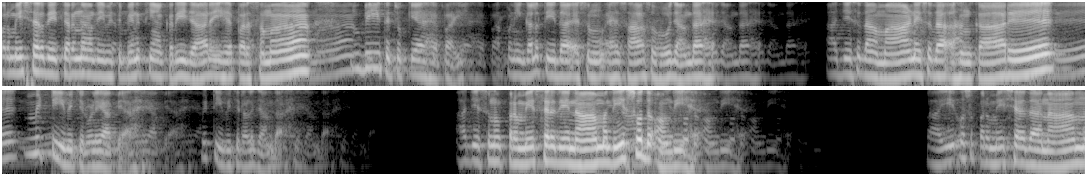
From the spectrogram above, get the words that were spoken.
ਪਰਮੇਸ਼ਰ ਦੇ ਚਰਨਾਂ ਦੇ ਵਿੱਚ ਬੇਨਤੀਆਂ ਕਰੀ ਜਾ ਰਹੀ ਹੈ, ਪਰ ਸਮਾਂ ਬੀਤ ਚੁੱਕਿਆ ਹੈ ਭਾਈ। ਆਪਣੀ ਗਲਤੀ ਦਾ ਇਸ ਨੂੰ ਅਹਿਸਾਸ ਹੋ ਜਾਂਦਾ ਹੈ। ਅੱਜ ਇਸ ਦਾ ਮਾਣ, ਇਸ ਦਾ ਅਹੰਕਾਰ ਮਿੱਟੀ ਵਿੱਚ ਰੁਲਿਆ ਪਿਆ ਹੈ। ਮਿੱਟੀ ਵਿੱਚ ਰਲ ਜਾਂਦਾ ਹੈ। ਅੱਜ ਇਸ ਨੂੰ ਪਰਮੇਸ਼ਰ ਦੇ ਨਾਮ ਦੀ ਸੁਧ ਆਉਂਦੀ ਹੈ। ਭਾਈ, ਉਸ ਪਰਮੇਸ਼ਰ ਦਾ ਨਾਮ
